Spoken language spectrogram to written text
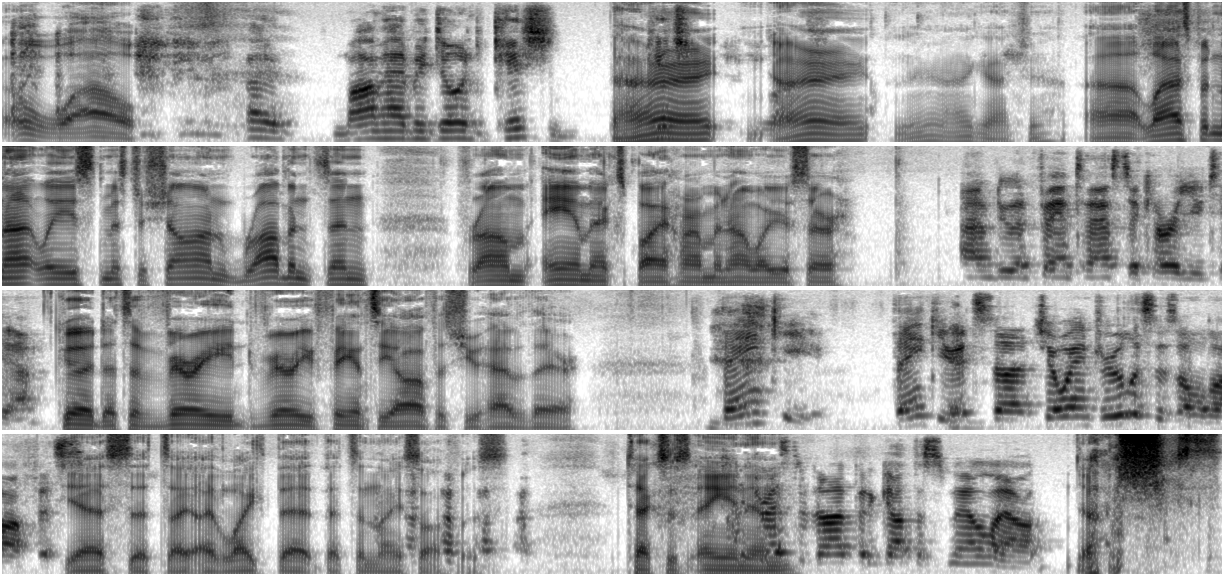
Oh wow! Uh, Mom had me doing kitchen. All Kitchen right, all right. Yeah, I got you. Uh, last but not least, Mr. Sean Robinson from AMX by Harman. How are you, sir? I'm doing fantastic. How are you, Tim? Good. That's a very, very fancy office you have there. Thank you. Thank you. It's uh, Joanne Drulis' old office. Yes, that's I, I like that. That's a nice office. Texas A&M. dressed it up and got the smell out. Oh, jeez.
